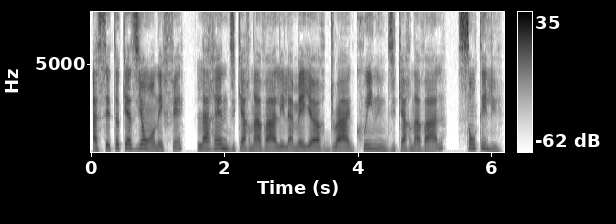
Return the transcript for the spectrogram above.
À cette occasion, en effet, la reine du carnaval et la meilleure drag queen du carnaval sont élues.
